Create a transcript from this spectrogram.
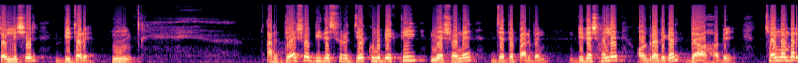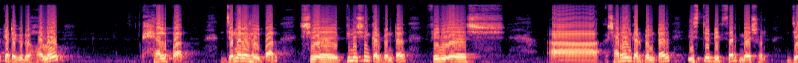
চল্লিশের ভিতরে। হুম। আর দেশ ও বিদেশ ফেরত যে কোনো ব্যক্তি মেশনে যেতে পারবেন। বিদেশ হলে অগ্রাধিকার দেওয়া হবে। ছয় নম্বর ক্যাটাগরি হলো হেল্পার জেনারেল হেল্পার সে ফিনিশিং কার্পেন্টার সাধারণ কার্পেন্টার স্টিল পিক্সার মেশন যে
